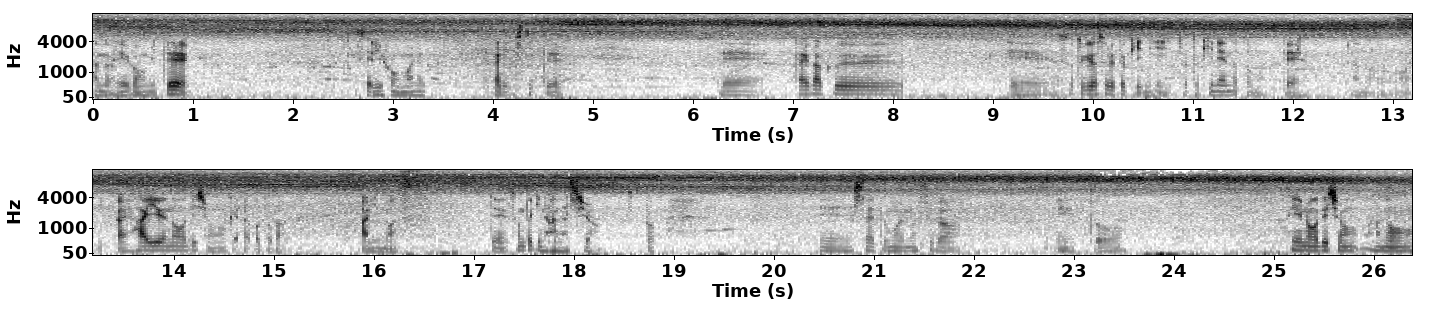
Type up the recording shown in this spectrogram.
あの映画を見てセリフを真似たりしてて。で大学、えー、卒業する時にちょっと記念だと思ってあの一回俳優のオーディションを受けたことがありますでその時の話をえー、したいと思いますが、えっ、ー、と、冬のオーディション、あの、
